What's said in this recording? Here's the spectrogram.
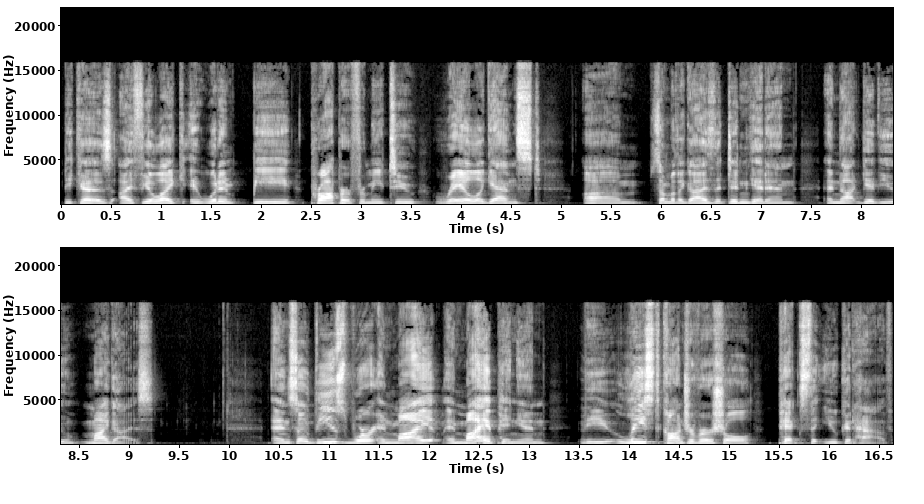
because I feel like it wouldn't be proper for me to rail against um, some of the guys that didn't get in and not give you my guys. And so these were, in my in my opinion, the least controversial picks that you could have.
